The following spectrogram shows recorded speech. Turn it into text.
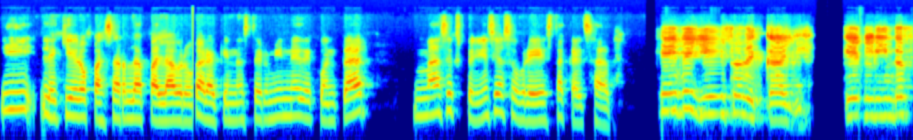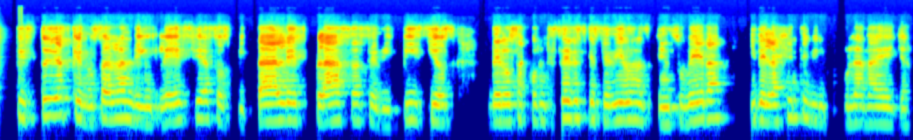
y le quiero pasar la palabra para que nos termine de contar más experiencias sobre esta calzada. Qué belleza de calle, qué lindas historias que nos hablan de iglesias, hospitales, plazas, edificios, de los aconteceres que se dieron en su vera y de la gente vinculada a ella.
